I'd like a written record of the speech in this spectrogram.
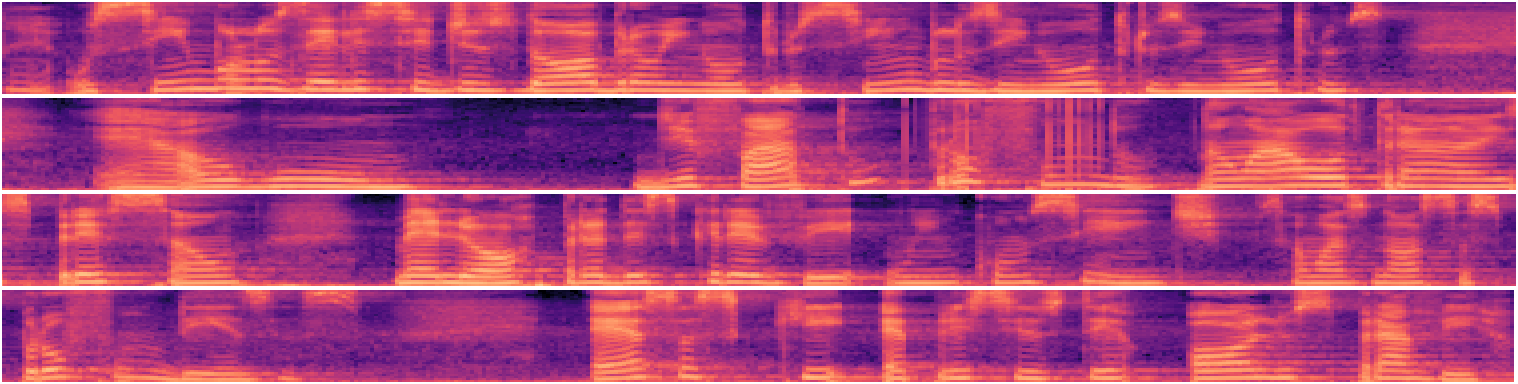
Né? Os símbolos eles se desdobram em outros símbolos, em outros, em outros. É algo de fato profundo. Não há outra expressão melhor para descrever o inconsciente. São as nossas profundezas. Essas que é preciso ter olhos para ver.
